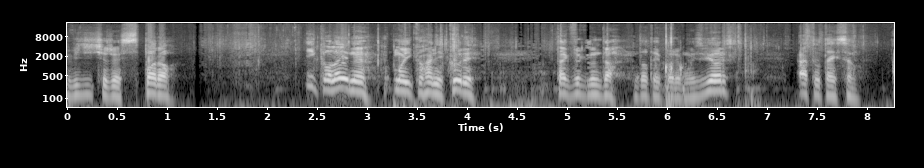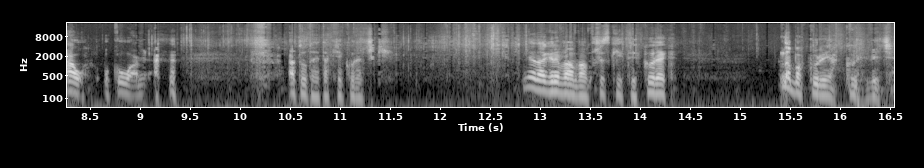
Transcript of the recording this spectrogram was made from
Widzicie, że jest sporo. I kolejne, moi kochani, kury. Tak wygląda do tej pory mój zbiór. A tutaj są. Au, ukuła mnie. A tutaj takie kureczki. Nie nagrywam wam wszystkich tych kurek. No bo kury jak kury, wiecie.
